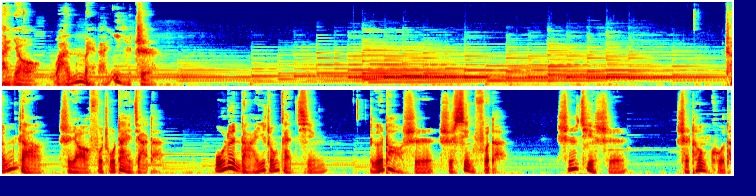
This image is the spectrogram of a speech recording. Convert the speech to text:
但有完美的意志。成长是要付出代价的，无论哪一种感情，得到时是幸福的，失去时是痛苦的。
